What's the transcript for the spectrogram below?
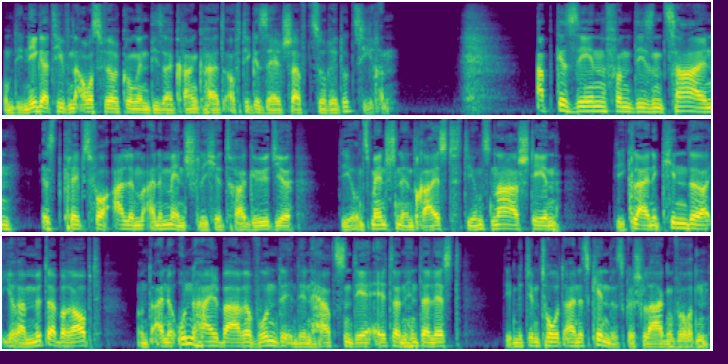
um die negativen Auswirkungen dieser Krankheit auf die Gesellschaft zu reduzieren. Abgesehen von diesen Zahlen ist Krebs vor allem eine menschliche Tragödie, die uns Menschen entreißt, die uns nahestehen, die kleine Kinder ihrer Mütter beraubt und eine unheilbare Wunde in den Herzen der Eltern hinterlässt, die mit dem Tod eines Kindes geschlagen wurden.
